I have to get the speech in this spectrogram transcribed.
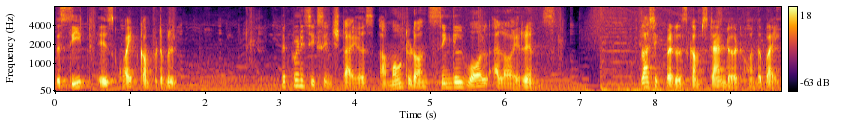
The seat is quite comfortable. The 26 inch tires are mounted on single wall alloy rims. Plastic pedals come standard on the bike.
